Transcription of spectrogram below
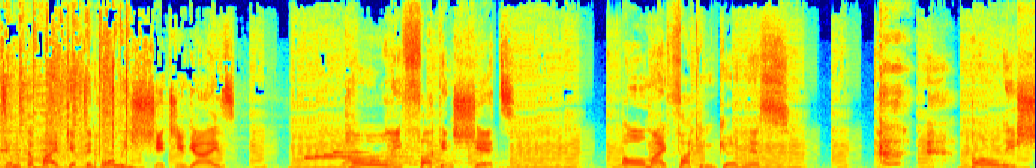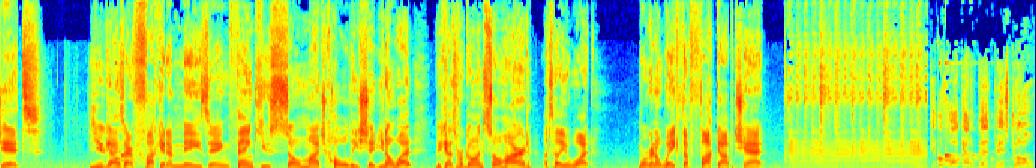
Atom with the five gifted. Holy shit, you guys. Holy fucking shit. Oh my fucking goodness. Holy shit. You guys are fucking amazing. Thank you so much. Holy shit. You know what? Because we're going so hard, I'll tell you what. We're gonna wake the fuck up, chat. Get the fuck out of bed, bitch. Go.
